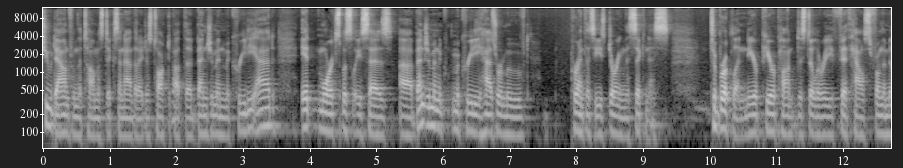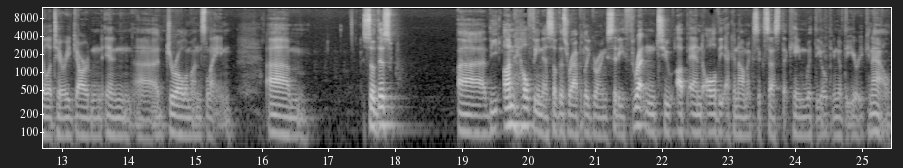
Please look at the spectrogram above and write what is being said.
two down from the Thomas Dixon ad that I just talked about, the Benjamin McCready ad, it more explicitly says uh, Benjamin McCready has removed parentheses during the sickness to Brooklyn near Pierpont Distillery, fifth house from the military garden in uh, Lane. Um, so this uh, the unhealthiness of this rapidly growing city threatened to upend all the economic success that came with the opening of the Erie Canal.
